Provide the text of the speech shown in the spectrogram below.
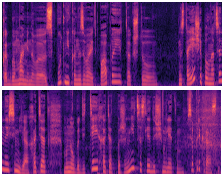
как бы маминого спутника называет папой, так что настоящая полноценная семья. Хотят много детей, хотят пожениться следующим летом. Все прекрасно.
